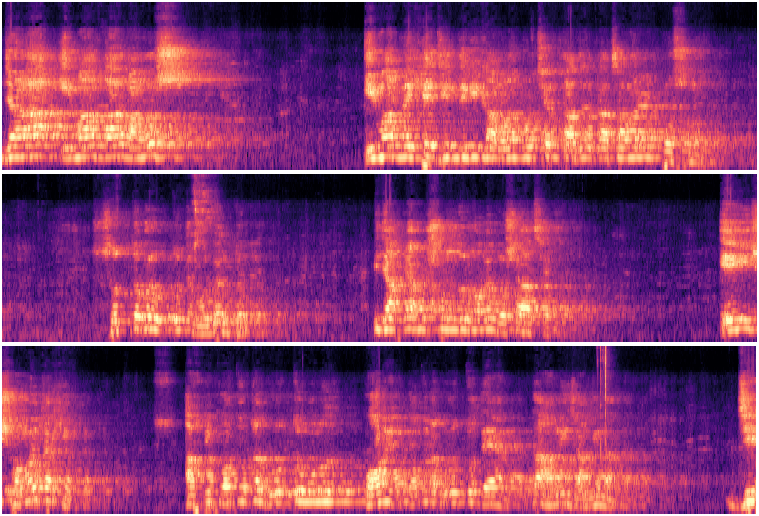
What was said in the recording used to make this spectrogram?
যারা ইমানদার মানুষ, ইমান রেখে জিন্দগি কামনা করছেন, তাদের কাছে আমার একটা প্রশ্ন। সত্য করে উত্তরতে বলবেন তো? এই যে আপনি এখন সুন্দরভাবে বসে আছেন এই সময়টা কি আপনি কতটা গুরুত্বপূর্ণ করেন, কতটা গুরুত্ব দেন, তা আমি জানি না। যে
